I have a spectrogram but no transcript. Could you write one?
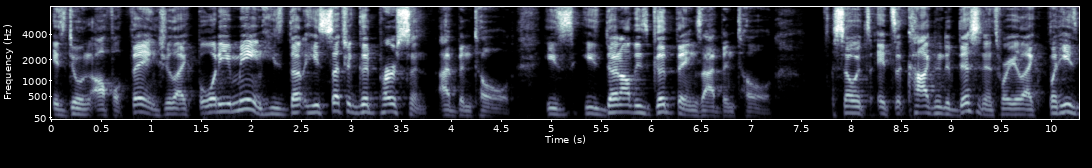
is doing awful things, you're like, but what do you mean? He's done he's such a good person, I've been told. He's he's done all these good things, I've been told. So it's it's a cognitive dissonance where you're like, but he's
